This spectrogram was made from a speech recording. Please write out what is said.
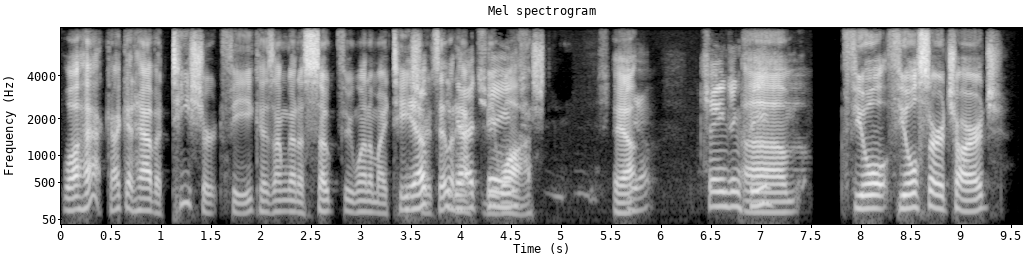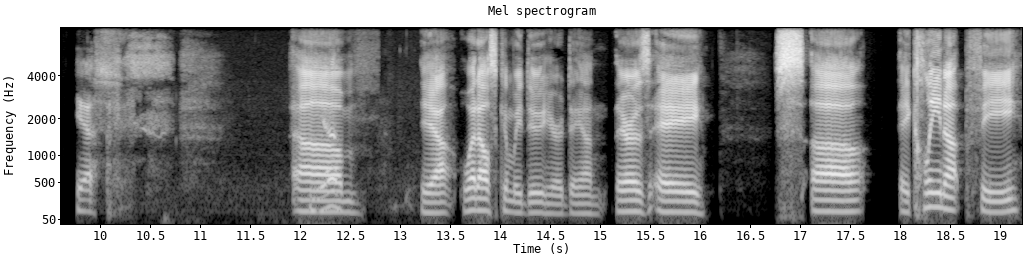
Well, heck, I could have a T-shirt fee because I'm going to soak through one of my T-shirts. you it would have to be washed. Yeah. Yep. Changing fee. Um, fuel fuel surcharge. yes. Um, yeah. What else can we do here, Dan? There is a uh, a cleanup fee.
